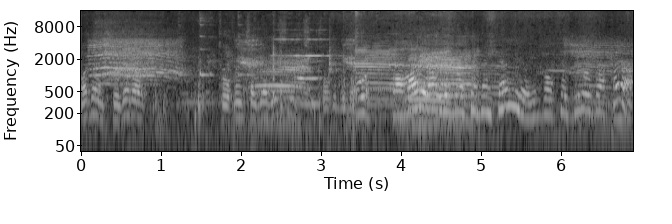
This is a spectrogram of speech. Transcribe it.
Madem şeyde de tohum çekebilirsin. Tohum bir de. Ya yılbaşına denk gelmiyor. Yılbaşı bir Ocak'ta ya.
